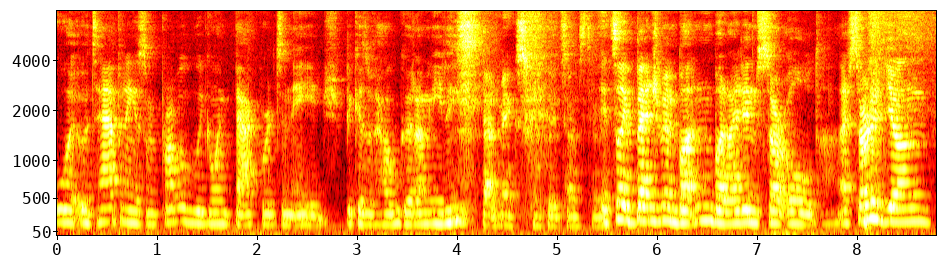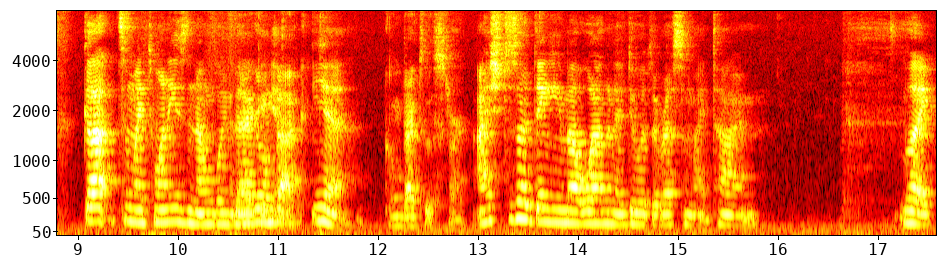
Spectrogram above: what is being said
what, what's happening is I'm probably going backwards in age because of how good I'm eating. That makes complete sense to me. It's like Benjamin Button, but I didn't start old. I started young, got to my 20s, and now I'm going And back going again. back. Yeah, Going back to the start. I should start thinking about what I'm gonna do with the rest of my time. Like,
